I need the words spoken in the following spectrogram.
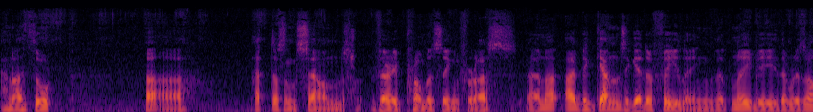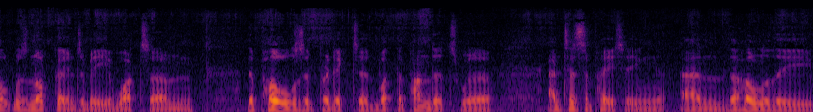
And I thought, uh uh that doesn't sound very promising for us. And I, I began to get a feeling that maybe the result was not going to be what um, the polls had predicted, what the pundits were anticipating, and the whole of the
